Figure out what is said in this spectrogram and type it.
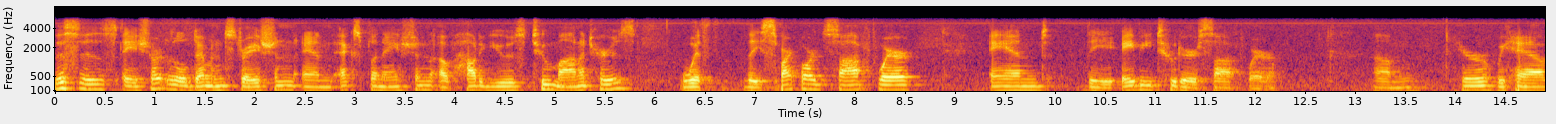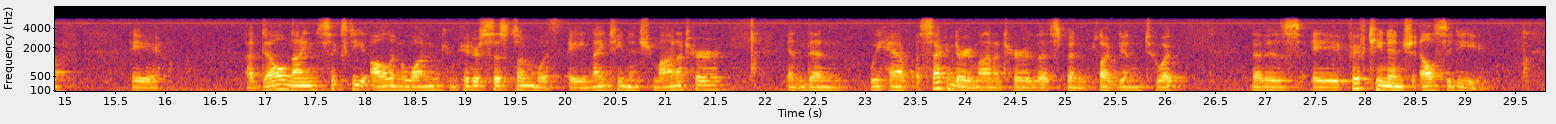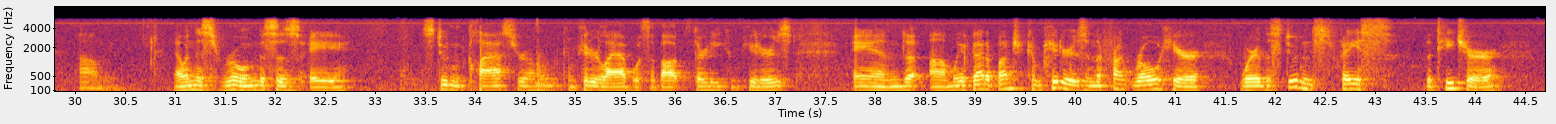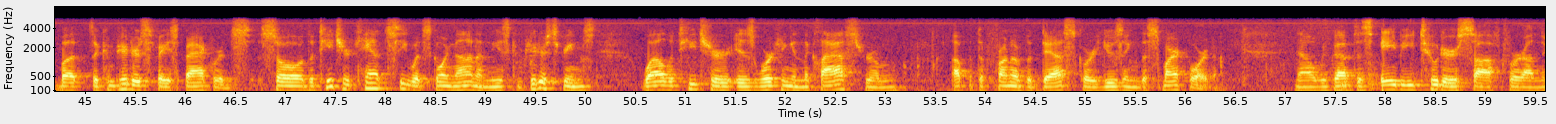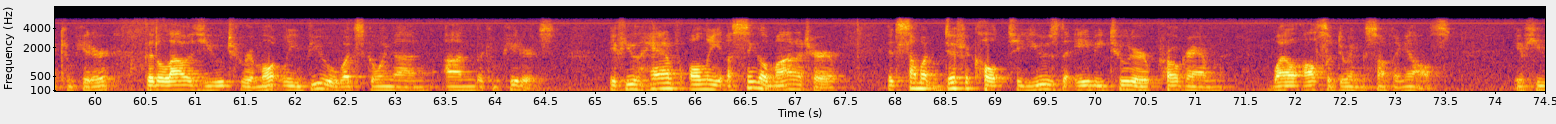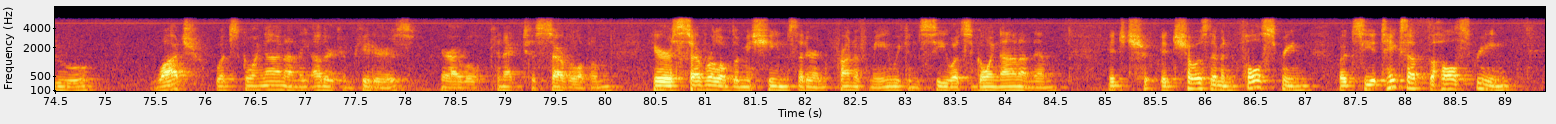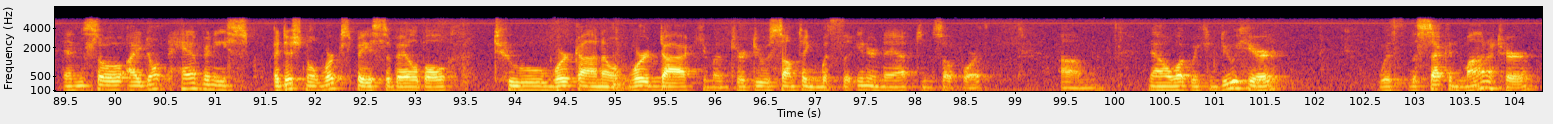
This is a short little demonstration and explanation of how to use two monitors with the Smartboard software and the AB Tutor software. Um, here we have a, a Dell 960 all-in-one computer system with a 19-inch monitor and then we have a secondary monitor that's been plugged into it that is a 15-inch LCD um, now in this room, this is a student classroom computer lab with about 30 computers and um, we've got a bunch of computers in the front row here where the students face the teacher but the computers face backwards so the teacher can't see what's going on on these computer screens while the teacher is working in the classroom up at the front of the desk or using the smartboard. Now we've got this AB Tutor software on the computer that allows you to remotely view what's going on on the computers. If you have only a single monitor, it's somewhat difficult to use the AB Tutor program while also doing something else. If you watch what's going on on the other computers, here I will connect to several of them. Here are several of the machines that are in front of me. We can see what's going on on them it, sh it shows them in full screen, but see it takes up the whole screen and so I don't have any additional workspace available to work on a Word document or do something with the internet and so forth. Um, now what we can do here with the second monitor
